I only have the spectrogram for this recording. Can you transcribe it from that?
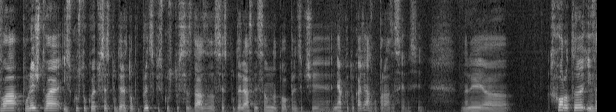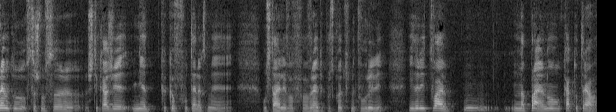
това, понеже това е изкуство, което се споделя. То по принцип изкуството се създава за да се споделя. Аз не съм на този принцип, че някой като каже, аз го правя за себе си. Нали, а, хората и времето всъщност ще каже ние какъв оттенък сме оставили в времето, през което сме творили и дали това е направено както трябва.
